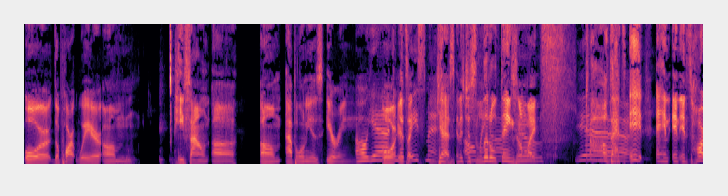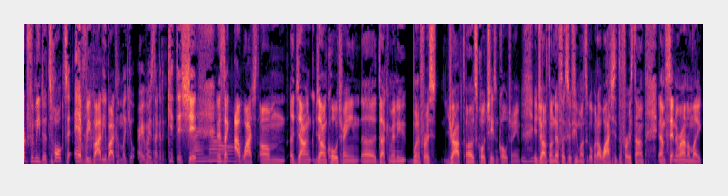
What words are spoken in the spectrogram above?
Or the part where, um, he found, uh, um, Apollonia's earring. Oh yeah. or in it's the like, basement. yes. And it's Oh just my little God, things. And I'm like, chills. Yeah. Oh, that's it. And and it's hard for me to talk to everybody about it 'cause I'm like, yo, everybody's not gonna get this shit. And it's like. I watched um a John John Coltrane uh documentary when it first dropped. Uh, it's called Chasing Coltrane. Mm-hmm. It dropped on Netflix a few months ago, but I watched it the first time and I'm sitting around. I'm like,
